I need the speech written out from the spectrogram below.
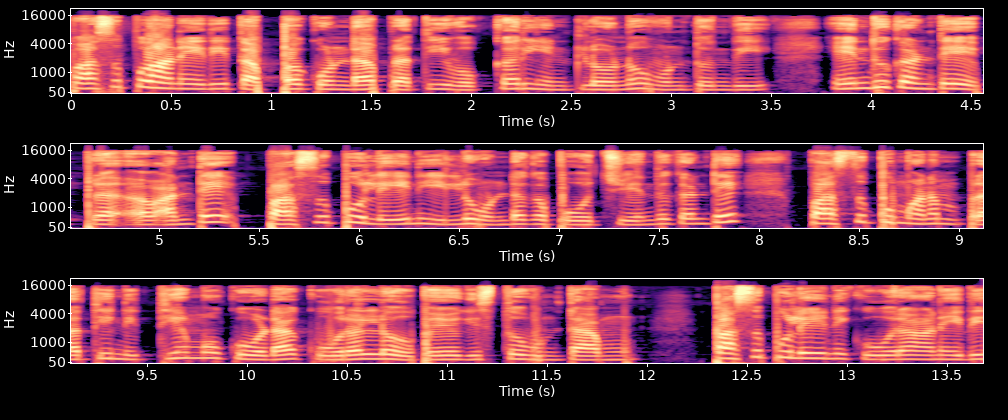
పసుపు అనేది తప్పకుండా ప్రతి ఒక్కరి ఇంట్లోనూ ఉంటుంది. ఎందుకంటే ప్ర అంటే పసుపు లేని ఇల్లు ఉండకపోవచ్చు. ఎందుకంటే పసుపు మనం ప్రతి నిత్యము కూడా కూరల్లో ఉపయోగిస్తూ ఉంటాము. పసుపు లేని కూర అనేది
